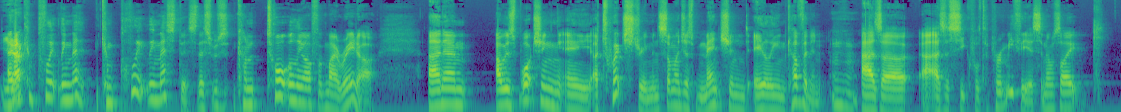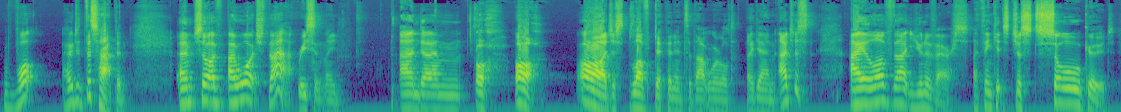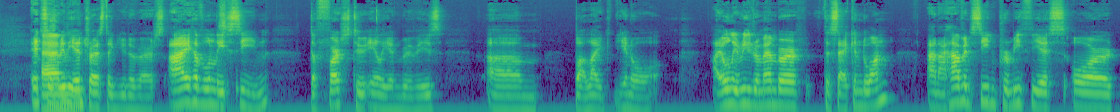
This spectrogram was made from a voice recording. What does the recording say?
And I completely mi- completely missed this. This was con- totally off of my radar. And um, I was watching a, a Twitch stream, and someone just mentioned Alien Covenant as a as a sequel to Prometheus, and I was like, "What? How did this happen?" Um, so I've, I watched that recently, and um, oh, oh, oh, I just love dipping into that world again. I just, I love that universe. I think it's just so good. It's a really Um, interesting universe. I have only seen the first two Alien movies, um, but like you know, I only really remember the second one, and I haven't seen Prometheus or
